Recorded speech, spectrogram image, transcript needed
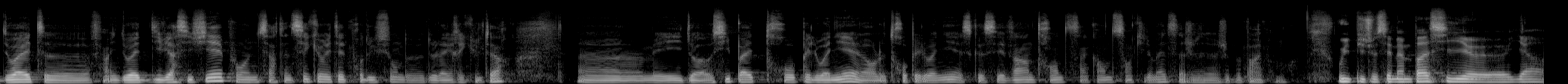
doit être, euh, enfin, il doit être diversifié pour une certaine sécurité de production de, l'agriculteur. Euh, mais il doit aussi pas être trop éloigné. Alors le trop éloigné, est-ce que c'est 20, 30, 50, 100 km Ça, je ne peux pas répondre. Oui, puis je sais même pas si euh, il y a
